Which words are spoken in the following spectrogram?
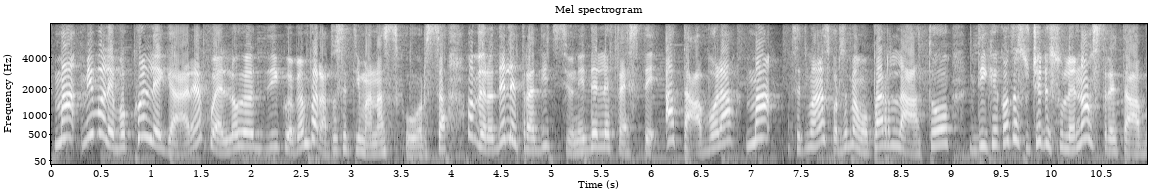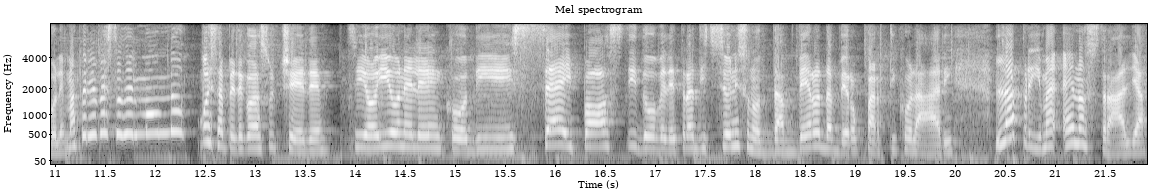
Ma mi volevo collegare a quello di cui abbiamo parlato settimana scorsa, ovvero delle tradizioni delle feste a tavola, ma settimana scorsa abbiamo parlato di che cosa succede sulle nostre tavole, ma per il resto del mondo voi sapete cosa succede? Sì, ho io un elenco di sei posti dove le tradizioni sono davvero davvero particolari. La prima è in Australia,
